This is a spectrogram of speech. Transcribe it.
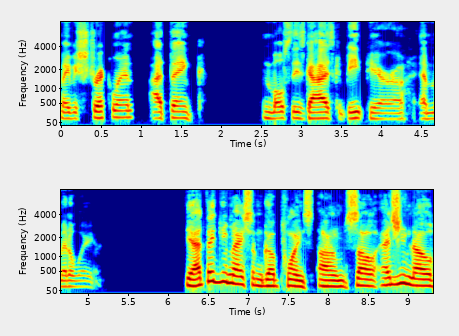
maybe Strickland, I think most of these guys could beat Pierre at middleweight. Yeah, I think you made some good points. Um, so as you know,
